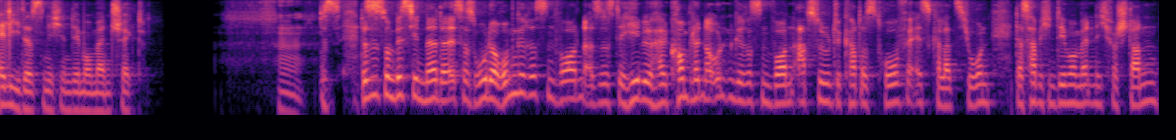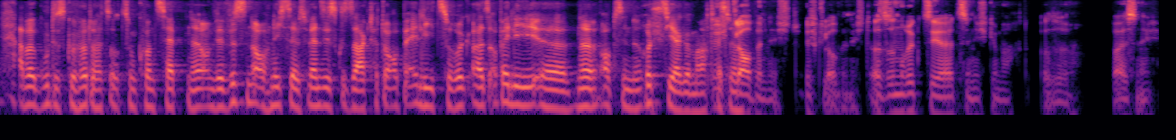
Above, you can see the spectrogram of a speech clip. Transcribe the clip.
Ellie das nicht in dem Moment checkt. Hm. Das, das ist so ein bisschen, ne, da ist das Ruder rumgerissen worden, also ist der Hebel halt komplett nach unten gerissen worden, absolute Katastrophe, Eskalation. Das habe ich in dem Moment nicht verstanden. Aber gut, es gehört halt so zum Konzept, ne? Und wir wissen auch nicht, selbst wenn sie es gesagt hätte, ob Ellie zurück, als ob Ellie, äh, ne, ob sie einen Rückzieher gemacht hätte. Ich glaube nicht. Ich glaube nicht. Also einen Rückzieher hätte sie nicht gemacht. Also, weiß nicht.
